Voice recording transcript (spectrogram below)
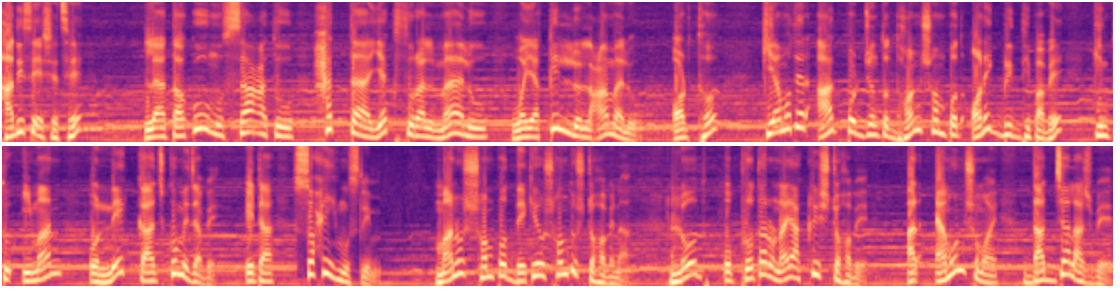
হাদিসে এসেছে, লা হাত্তা অর্থ, কিয়ামতের আগ পর্যন্ত ধন সম্পদ অনেক বৃদ্ধি পাবে, কিন্তু ইমান ও নেক কাজ কমে যাবে। এটা সহিহ মুসলিম। মানুষ সম্পদ দেখেও সন্তুষ্ট হবে না লোধ ও প্রতারণায় আকৃষ্ট হবে। আর এমন সময় দাজ্জাল আসবে।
